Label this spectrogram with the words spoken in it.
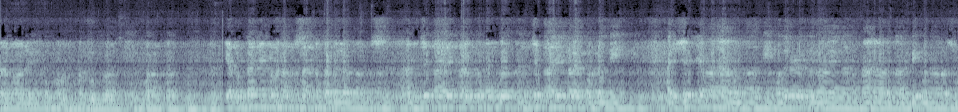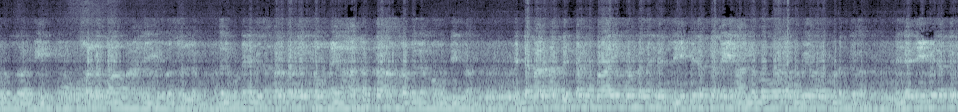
السلام عليكم ورحمة الله وبركاته يغتنم خمسا قبل خمس അഞ്ച് കാര്യങ്ങൾക്ക് മുമ്പ് അഞ്ച് കാര്യങ്ങളെ കൊണ്ട് നീ ഐശ്വര്യവാനാവുക നീ മുതലെടുക്കുക എന്ന് മഹാനാകുന്ന ഹബീബുന റസൂലുള്ളാഹി സ്വല്ലല്ലാഹു അലൈഹി വസല്ലം അതിൽ പുണ്യനബി തങ്ങൾ പറയുന്നു ഹയാത്തക ഖബല മൗതിക നിന്റെ മരണത്തിന്റെ മുമ്പായി കൊണ്ട് നിന്റെ ജീവിതത്തെ നീ നല്ലപോലെ ഉപയോഗപ്പെടുത്തുക നിന്റെ ജീവിതത്തിൽ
